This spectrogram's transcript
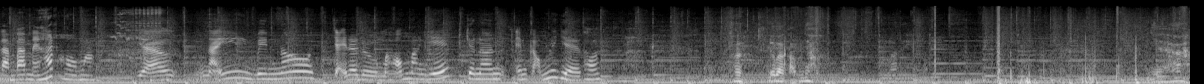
Làm ba mẹ hết hồn à. Dạ nãy pin nó chạy ra đường mà không mang dép cho nên em cõng nó về thôi Thôi, đưa bà cổng cho Dạ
